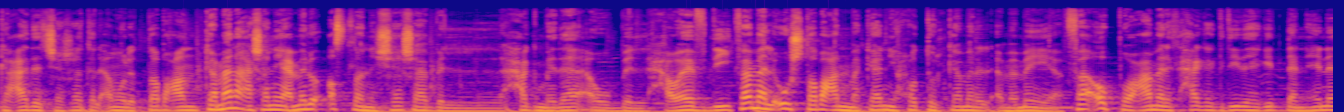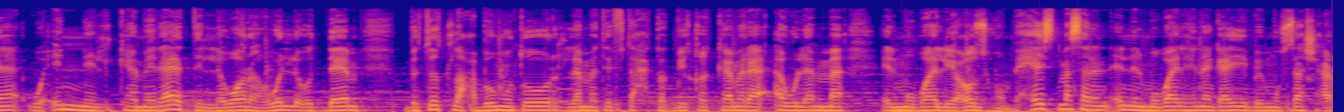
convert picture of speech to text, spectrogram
كعاده شاشات ال AMOLED طبعا. كمان عشان يعملوا أصلا الشاشة بالحجم ده أو بالحواف دي فما لقوش طبعا مكان يحطوا الكاميرا الأمامية. ف Oppo عملت حاجة جديدة جدا هنا وإن الكاميرات اللي ورا واللي قدام بتطلع بموتور لما تفتح تطبيق الكاميرا أو لما الموبايل يعوزهم. بحيث مثلا إن الموبايل هنا جاي بمستشعر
